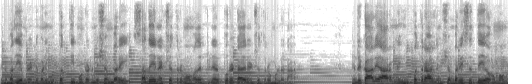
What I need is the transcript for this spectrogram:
இன்று மதியம் ரெண்டு மணி முப்பத்தி மூன்று நிமிஷம் வரை சதய நட்சத்திரமும் அதன் பின்னர் புரட்டாதி நட்சத்திரமும் உள்ள நாள் இன்று காலை ஆறு மணி முப்பத்தி நாலு நிமிஷம் வரை சித்த யோகமும்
